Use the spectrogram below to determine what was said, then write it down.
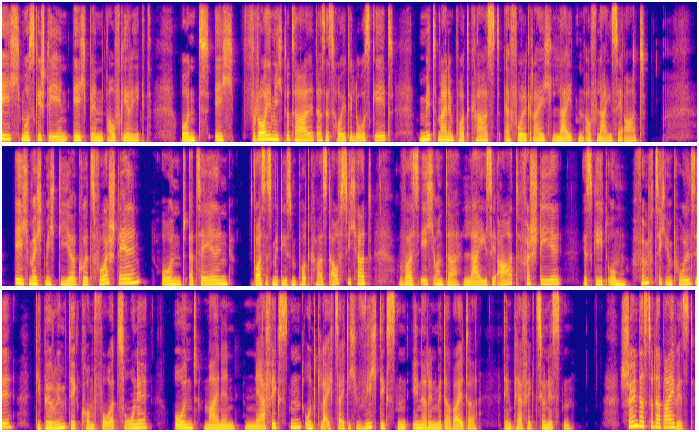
Ich muss gestehen, ich bin aufgeregt und ich freue mich total, dass es heute losgeht mit meinem Podcast Erfolgreich leiten auf leise Art. Ich möchte mich dir kurz vorstellen und erzählen, was es mit diesem Podcast auf sich hat, was ich unter leise Art verstehe. Es geht um 50 Impulse, die berühmte Komfortzone und meinen nervigsten und gleichzeitig wichtigsten inneren Mitarbeiter, den Perfektionisten. Schön, dass du dabei bist.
